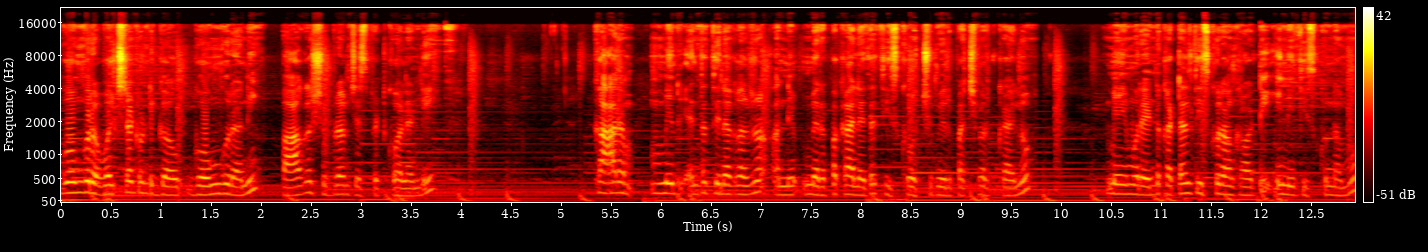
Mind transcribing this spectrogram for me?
గోంగూర వలిచినటువంటి గోంగూరని బాగా శుభ్రం చేసి పెట్టుకోవాలండి. కారం మీరు ఎంత తినగలరో అన్ని మిరపకాయలు అయితే తీసుకోవచ్చు మీరు పచ్చిమిరపకాయలు. మేము రెండు కట్టలు తీసుకున్నాం కాబట్టి ఇన్ని తీసుకున్నాము.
